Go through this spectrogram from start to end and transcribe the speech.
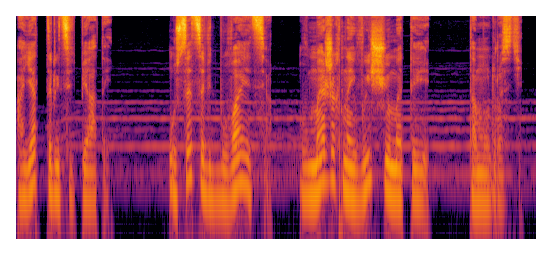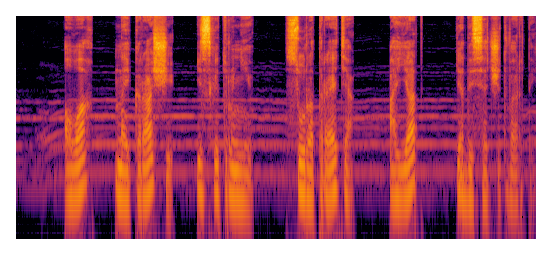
аят 35. Усе це відбувається в межах найвищої мети та мудрості. Аллах найкращий із хитрунів. Сура 3, аят 54.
